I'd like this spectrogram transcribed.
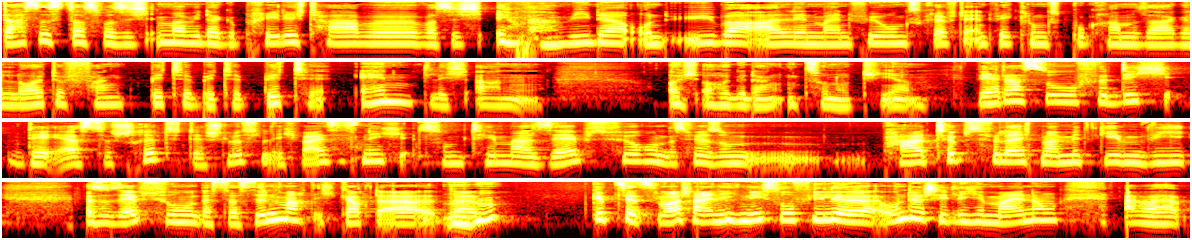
das ist das, was ich immer wieder gepredigt habe, was ich immer wieder und überall in meinen Führungskräfteentwicklungsprogrammen sage, Leute, fangt bitte, bitte, bitte endlich an euch eure Gedanken zu notieren. Wäre das so für dich der erste Schritt, der Schlüssel, ich weiß es nicht, zum Thema Selbstführung, dass wir so ein paar Tipps vielleicht mal mitgeben, wie, also Selbstführung, dass das Sinn macht. Ich glaube, da, da mhm. gibt es jetzt wahrscheinlich nicht so viele unterschiedliche Meinungen, aber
